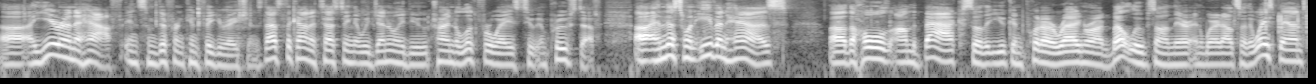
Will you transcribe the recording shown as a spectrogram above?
uh, a year and a half in some different configurations. That's the kind of testing that we generally do, trying to look for ways to improve stuff. Uh, and this one even has uh, the holes on the back so that you can put our Ragnarok belt loops on there and wear it outside the waistband.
